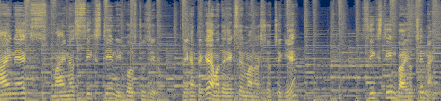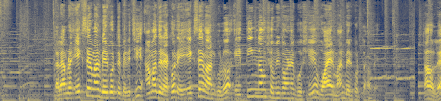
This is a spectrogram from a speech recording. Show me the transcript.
nine X minus sixteen equals to zero যেখান থেকে আমাদের এক্সের মান আসছে হচ্ছে গিয়ে সিক্সটিন বাই হচ্ছে নাইন তাহলে আমরা এক্সের মান বের করতে পেরেছি। আমাদের এখন এই এক্সের মানগুলো এই তিন নং সমীকরণে বসিয়ে ওয়াই এর মান বের করতে হবে। তাহলে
